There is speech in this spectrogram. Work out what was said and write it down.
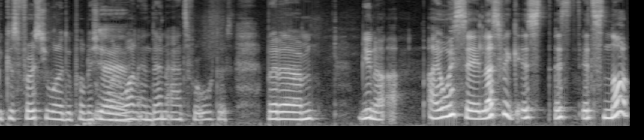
because first you want to do publishing Yeah, yeah. 101 and then ads for authors. But um you know, I, I always say lesfic is is it's not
